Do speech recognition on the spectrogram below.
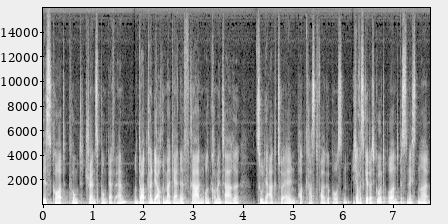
discord.trends.fm und dort könnt ihr auch immer gerne Fragen und Kommentare zu der aktuellen Podcast-Folge posten. Ich hoffe, es geht euch gut und bis zum nächsten Mal.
